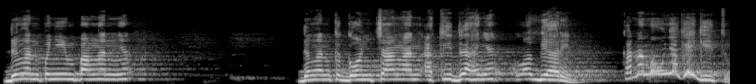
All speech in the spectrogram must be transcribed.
dengan penyimpangannya, dengan kegoncangan akidahnya, Allah biarin. Karena maunya kayak gitu.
